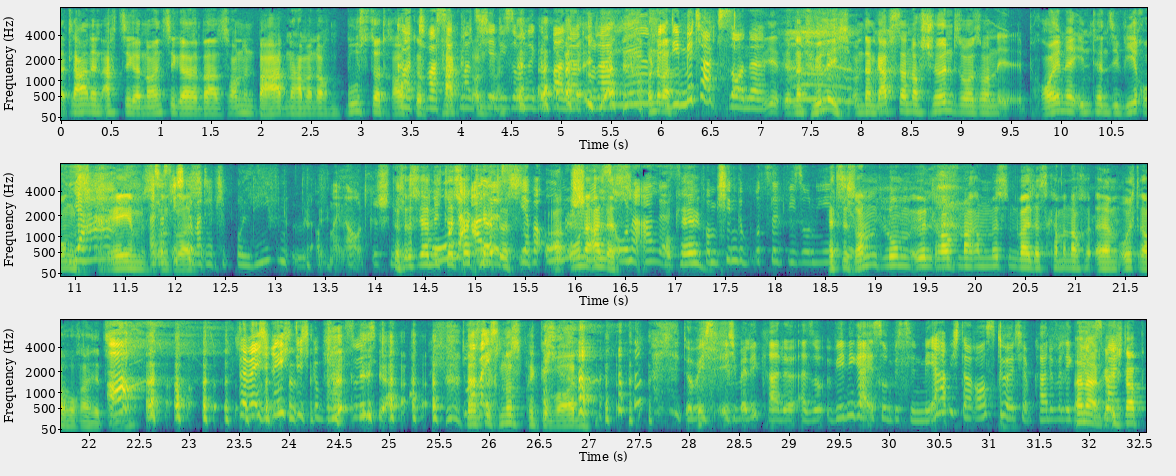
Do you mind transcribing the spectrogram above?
klar, in den 80er, 90er war Sonnenbaden, haben wir noch einen Booster drauf Gott, gepackt. was hat man sich in die Sonne geballert, oder? Hilfe, Und in die Mittagssonne. Ja, Natürlich. Und dann gab es dann noch schön so, so eine bräune Intensivierungscremes also was ich gemacht habe, ich habe Olivenöl auf meine Haut geschmiert. Das ist ja nicht ohne das Verkehrtes. Alles. Ja, aber ohne, ohne Schutz, alles. ohne alles. Okay. Von mich hingebrutzelt wie so ein Hähnchen. Hättest du Sonnenblumenöl drauf machen müssen, weil das kann man noch ähm, ultra hoch erhitzen. Da wäre ich richtig gebrutzelt. ja. Du, Das ist knusprig geworden. Du, aber ich, ich überlege gerade, also weniger ist so ein bisschen mehr, habe ich da rausgehört. Ich habe gerade überlegt, Nein, nein, ich glaube,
